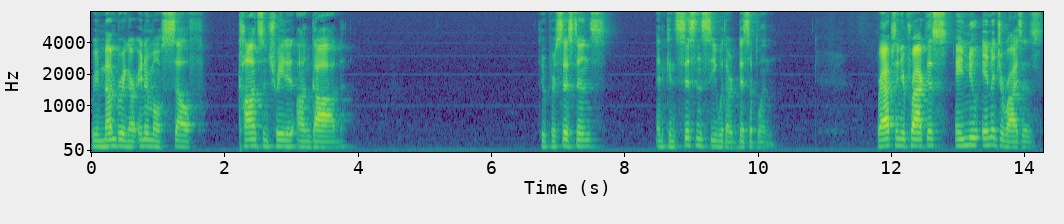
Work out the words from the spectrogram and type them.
remembering our innermost self, concentrated on God. Through persistence and consistency with our discipline. Perhaps in your practice, a new image arises,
